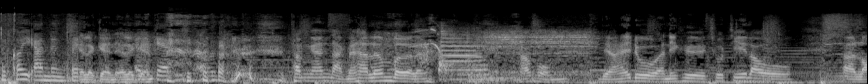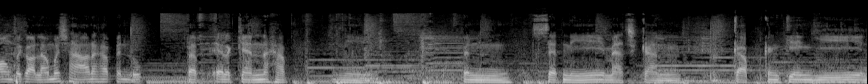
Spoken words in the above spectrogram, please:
แล้วก็อีกอันหนึ่งเป็นเอลเกนเอลเกน elegant ทำงานหนักนะฮะ เริ่มเบลอร์แล้วนะครับผม เดี๋ยวให้ดูอันนี้คือชุดที่เราเอ่อลองไปก่อนแล้วเมื่อเช้านะครับ เป็นลุคแบบเอลเกนนะครับนี่เป็นเซตนี้แมทช์กันกับกางเกงยีน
